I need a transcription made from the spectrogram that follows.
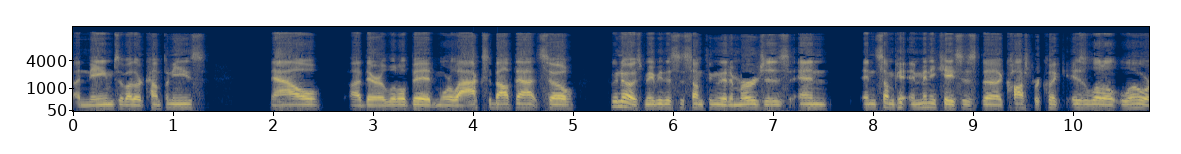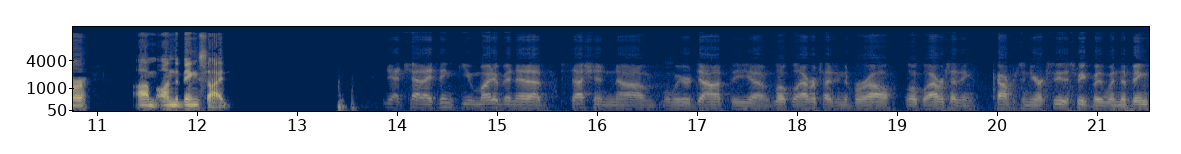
uh, names of other companies. Now uh, they're a little bit more lax about that. So who knows? Maybe this is something that emerges, and in some in many cases, the cost per click is a little lower um, on the Bing side. Yeah, Chad, I think you might have been at a session um, when we were down at the uh, local advertising, the Borrell local advertising conference in New York City this week. But when the Bing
